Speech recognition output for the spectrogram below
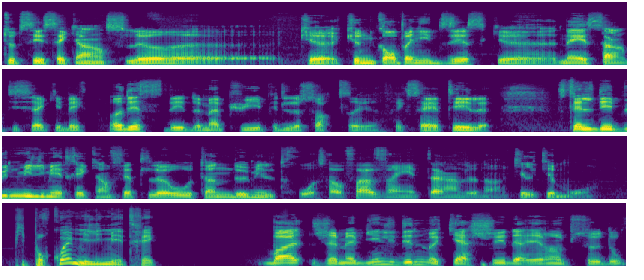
toutes ces séquences-là euh, qu'une compagnie de disques euh, naissante ici à Québec a décidé de m'appuyer puis de le sortir. Fait que ça a été le, c'était le début de Millimétrique, en fait, là, automne 2003. Ça va faire 20 ans là, dans quelques mois. Puis pourquoi Millimétrique? Ben, j'aimais bien l'idée de me cacher derrière un pseudo.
